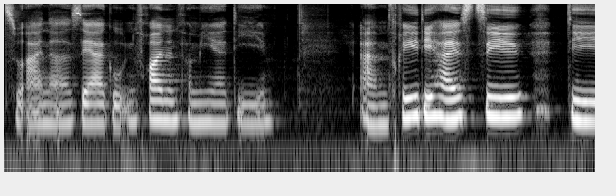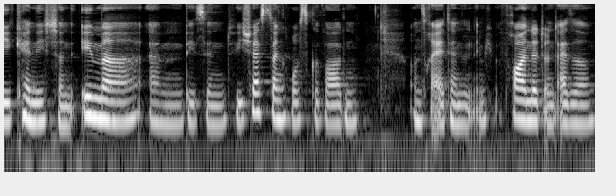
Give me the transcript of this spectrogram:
zu einer sehr guten Freundin von mir, die ähm, Fredi heißt sie, die kenne ich schon immer. Ähm, wir sind wie Schwestern groß geworden. Unsere Eltern sind nämlich befreundet und also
